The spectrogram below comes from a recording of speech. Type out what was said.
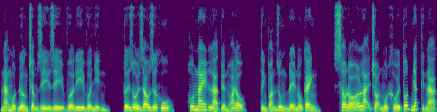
Nàng một đường chậm gì gì vừa đi vừa nhìn, tới rồi rau dưa khu, hôm nay là tuyển hoa đậu, tính toán dùng để nấu canh, sau đó lại chọn một khối tốt nhất thịt nạc,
